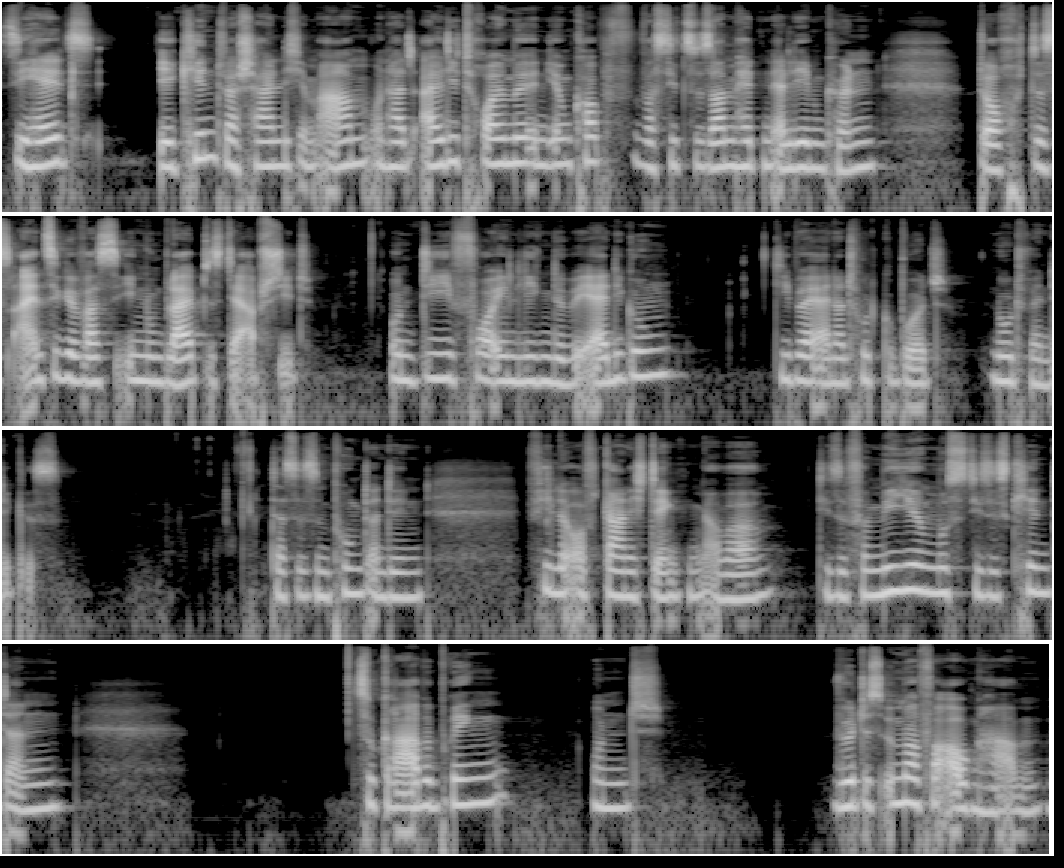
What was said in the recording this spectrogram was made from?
Sie hält ihr Kind wahrscheinlich im Arm und hat all die Träume in ihrem Kopf, was sie zusammen hätten erleben können. Doch das Einzige, was ihnen nun bleibt, ist der Abschied und die vor ihnen liegende Beerdigung, die bei einer Totgeburt notwendig ist. Das ist ein Punkt, an den viele oft gar nicht denken, aber diese Familie muss dieses Kind dann zu Grabe bringen und wird es immer vor Augen haben.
